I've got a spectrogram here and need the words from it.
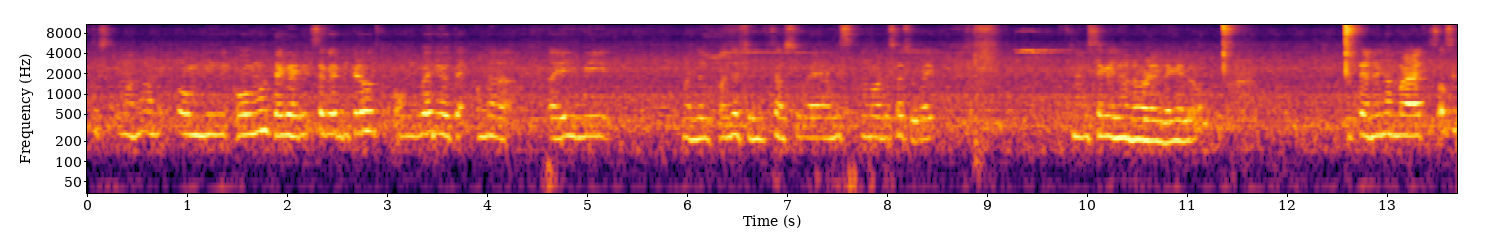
तसं ओमनी ओम होते घरी सगळे तिकडे होते ओम घरी होते आम्हाला आई मी म्हणजे माझ्या सासूबाई आम्ही मोठे सासूबाई आम्ही सगळे लोणावळ्याला गेलो. त्याने ना मळ्यातच असं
